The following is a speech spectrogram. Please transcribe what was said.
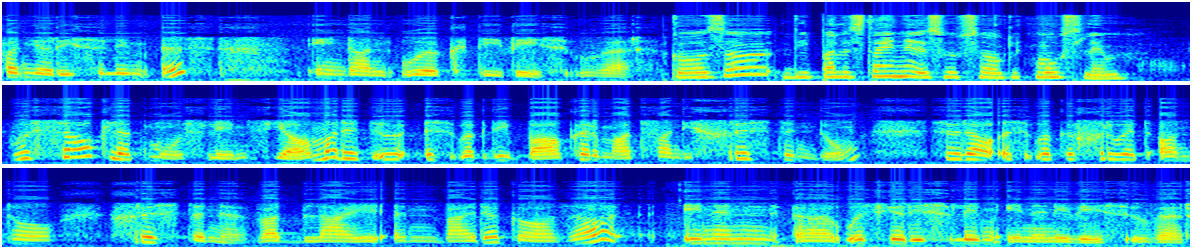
van Jerusalem is en dan ook die Wes-oor. Gaza, die Palestynë is hoofsaaklik moslim. Hoofsaaklik moslems, ja, maar dit is ook die bakermat van die Christendom. So daar is ook 'n groot aantal Christene wat bly in beide Gaza en in uh, Oos-Jerusalem en in die Wes-oor.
